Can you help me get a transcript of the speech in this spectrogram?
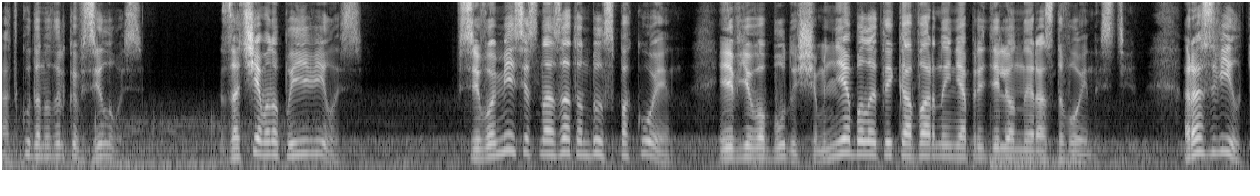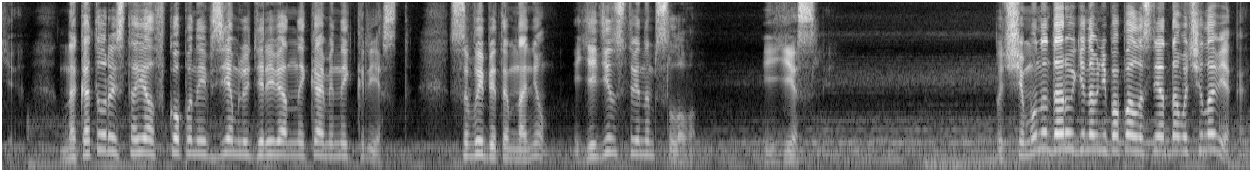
Откуда оно только взялось? Зачем оно появилось? Всего месяц назад он был спокоен, и в его будущем не было этой коварной неопределенной раздвоенности. Развилки, на которой стоял вкопанный в землю деревянный каменный крест, с выбитым на нем единственным словом «Если». «Почему на дороге нам не попалось ни одного человека?»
